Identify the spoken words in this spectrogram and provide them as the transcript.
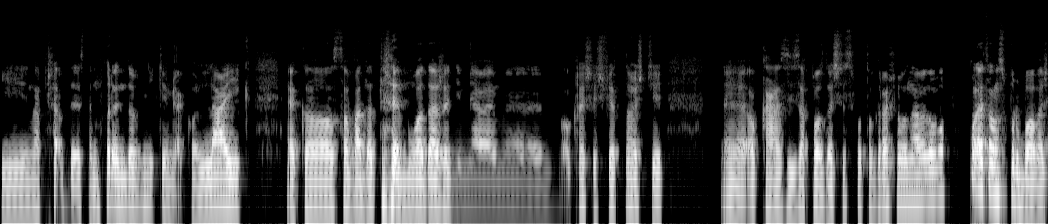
i naprawdę jestem orędownikiem jako laik, jako osoba na tyle młoda, że nie miałem y, w okresie świetności y, okazji zapoznać się z fotografią analogowo. Polecam spróbować.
